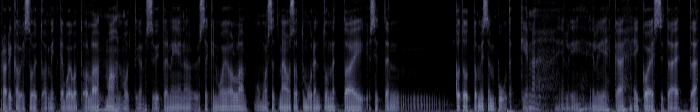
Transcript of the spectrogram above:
radikalisoitua, mitkä voivat olla maahanmuuttajan syitä, niin sekin voi olla muun muassa tämä osattomuuden tunne tai sitten kotouttamisen puutekin. Eli, eli ehkä ei koe sitä, että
